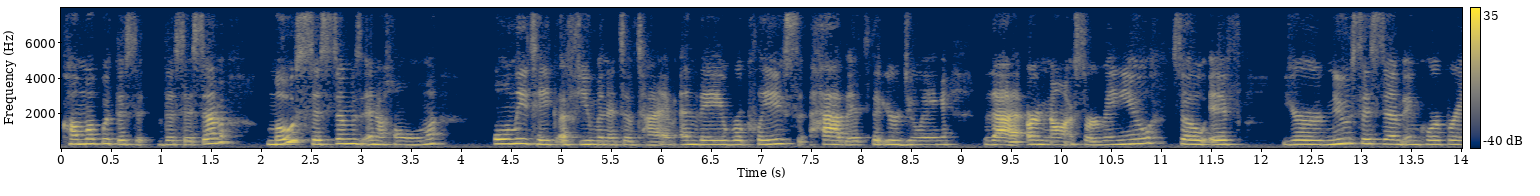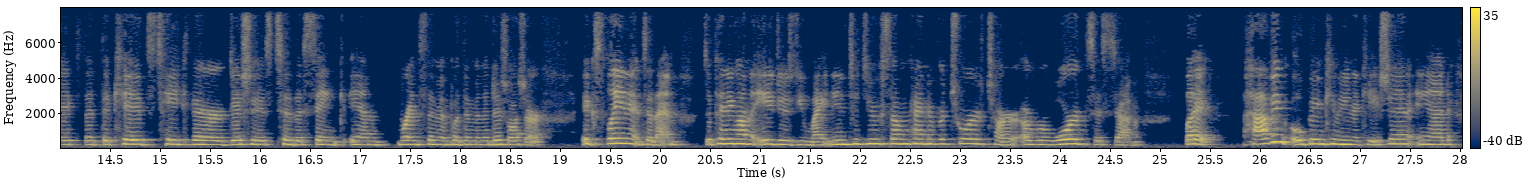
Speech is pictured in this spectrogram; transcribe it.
come up with this the system. Most systems in a home only take a few minutes of time and they replace habits that you're doing that are not serving you. So if your new system incorporates that the kids take their dishes to the sink and rinse them and put them in the dishwasher. Explain it to them. Depending on the ages, you might need to do some kind of a chore chart, a reward system. But having open communication and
